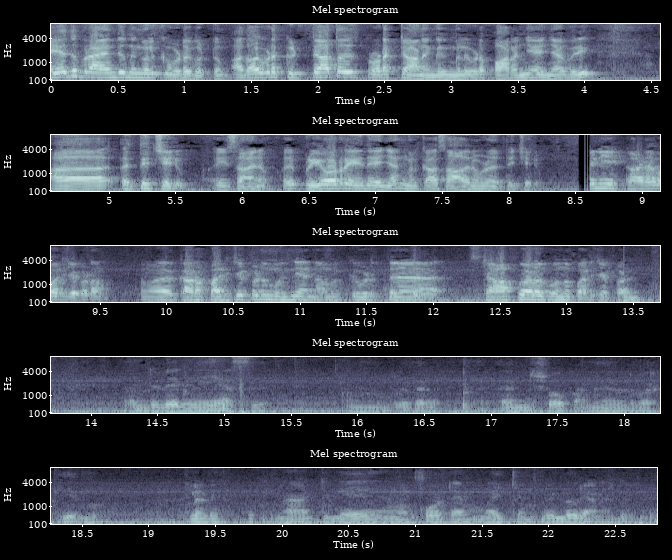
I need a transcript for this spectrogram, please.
ഏത് ബ്രാൻഡ് നിങ്ങൾക്ക് ഇവിടെ കിട്ടും അതോ ഇവിടെ കിട്ടാത്ത ഒരു പ്രൊഡക്റ്റ് ആണെങ്കിൽ നിങ്ങൾ ഇവിടെ പറഞ്ഞു കഴിഞ്ഞാൽ അവർ എത്തിച്ചേരും ഈ സാധനം. ഒരു പ്രീ ഓർഡർ ചെയ്ത് കഴിഞ്ഞാൽ നിങ്ങൾക്ക് ആ സാധനം ഇവിടെ എത്തിച്ചേരും. ഇനി കട പരിചയപ്പെടാം. കട പരിചയപ്പെടും മുന്നേ നമുക്ക് ഇവിടുത്തെ സ്റ്റാഫുകളൊക്കെ ഒന്ന് പരിചയപ്പെടാം. എന്റെ പേര് നിയാസ്. ഷോപ്പാണ്. ഞാൻ ഇവിടെ വർക്ക് ചെയ്യുന്നു നാട്ടിൽ ഞങ്ങൾ കോട്ടയം വൈക്കം വെള്ളൂരാണ് എന്റെ വീട്.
